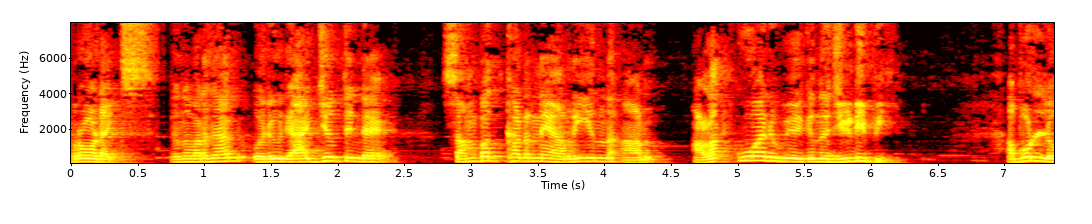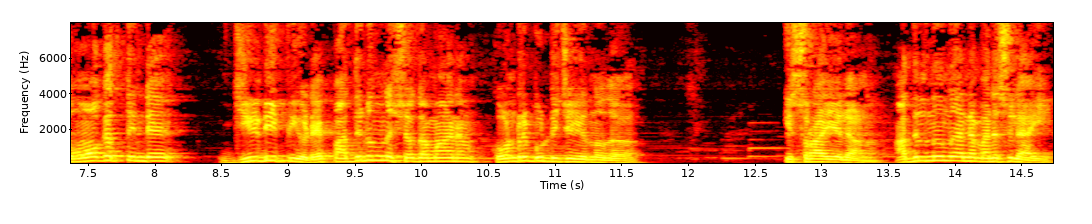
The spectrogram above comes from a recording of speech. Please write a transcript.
പ്രോഡക്ട്സ് എന്ന് പറഞ്ഞാൽ ഒരു രാജ്യത്തിന്റെ സമ്പദ്ഘടന അറിയുന്ന അള- അളക്കുവാൻ ഉപയോഗിക്കുന്ന ജി ഡി പി. അപ്പോൾ ലോകത്തിന്റെ ജി ഡി പിയുടെ പതിനൊന്ന് ശതമാനം കോൺട്രിബ്യൂട്ട് ചെയ്യുന്നത് ഇസ്രായേലാണ്. അതിൽ നിന്ന് തന്നെ മനസ്സിലായി.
